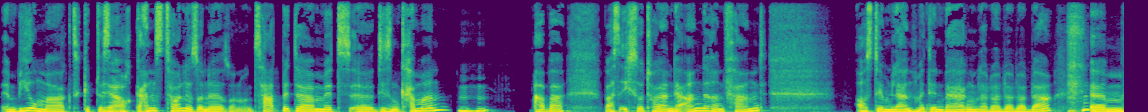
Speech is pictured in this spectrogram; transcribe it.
Im Biomarkt gibt es Ja. auch ganz tolle, so eine, so eine Zartbitter mit äh, diesen Kammern. Mhm. Aber was ich so toll an der anderen fand, aus dem Land mit den Bergen, bla bla bla bla bla, ähm,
